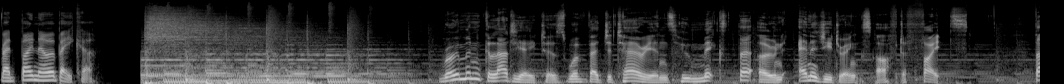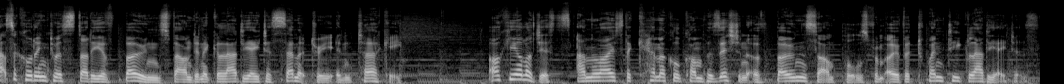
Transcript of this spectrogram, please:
read by Noah Baker. Roman gladiators were vegetarians who mixed their own energy drinks after fights. That's according to a study of bones found in a gladiator cemetery in Turkey. Archaeologists analysed the chemical composition of bone samples from over 20 gladiators.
